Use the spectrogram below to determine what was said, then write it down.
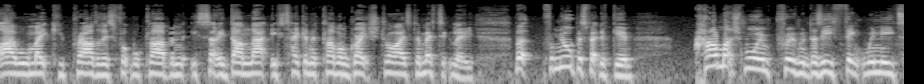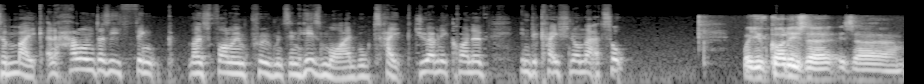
"I will make you proud of this football club," and he's certainly done that. He's taken the club on great strides domestically. But from your perspective, Gim, how much more improvement does he think we need to make, and how long does he think those final improvements in his mind will take? Do you have any kind of indication on that at all? Well, you've got is a is a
